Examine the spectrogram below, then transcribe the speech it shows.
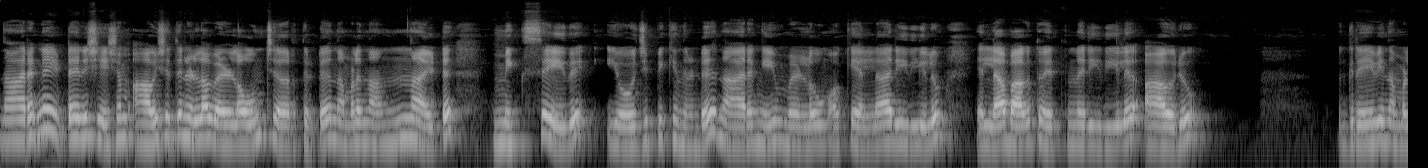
നാരങ്ങ ഇട്ടതിന് ശേഷം ആവശ്യത്തിനുള്ള വെള്ളവും ചേർത്തിട്ട് നമ്മൾ നന്നായിട്ട് മിക്സ് ചെയ്ത് യോജിപ്പിക്കുന്നുണ്ട്. നാരങ്ങയും വെള്ളവും ഒക്കെ എല്ലാ രീതിയിലും എല്ലാ ഭാഗത്തും എത്തുന്ന രീതിയിൽ ആ ഒരു ഗ്രേവി നമ്മൾ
